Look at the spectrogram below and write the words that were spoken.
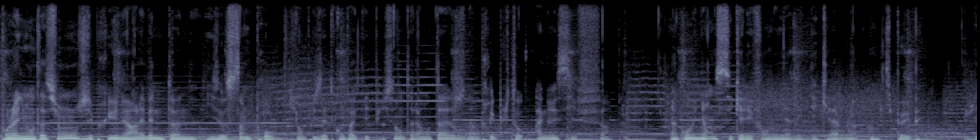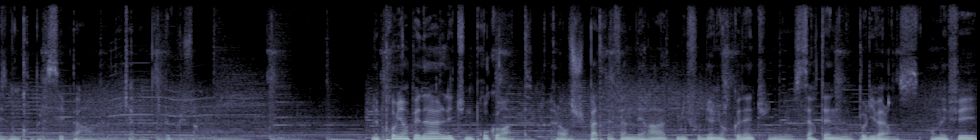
Pour l'alimentation, j'ai pris une Harley Benton ISO 5 Pro, qui en plus d'être compacte et puissante, a l'avantage d'un prix plutôt agressif. L'inconvénient, c'est qu'elle est fournie avec des câbles un petit peu épais. Je les donc remplacés par des câbles un petit peu plus fins. La première pédale est une Procorat. Alors je suis pas très fan des rats, mais il faut bien lui reconnaître une certaine polyvalence. En effet,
